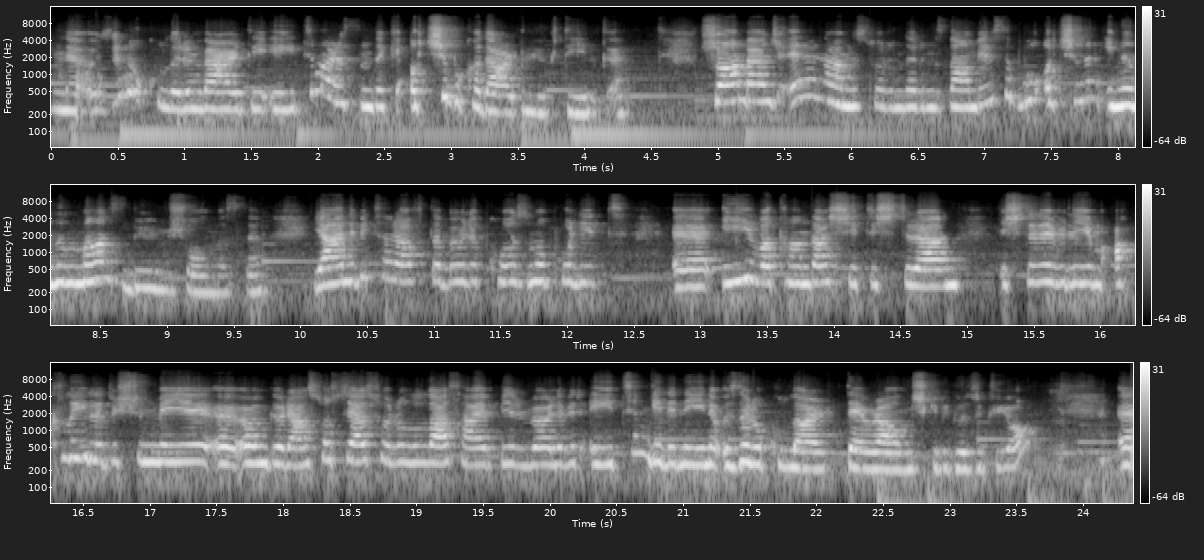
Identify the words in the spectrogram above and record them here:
şimdi özel okulların verdiği eğitim arasındaki açı bu kadar büyük değildi. Şu an bence en önemli sorunlarımızdan birisi bu açının inanılmaz büyümüş olması. Yani bir tarafta böyle kozmopolit, e, iyi vatandaş yetiştiren, işte ne bileyim aklıyla düşünmeyi e, öngören, sosyal sorumluluğa sahip bir böyle bir eğitim geleneğini özel okullar devralmış gibi gözüküyor. E,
